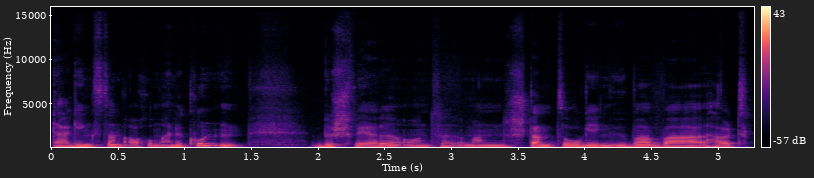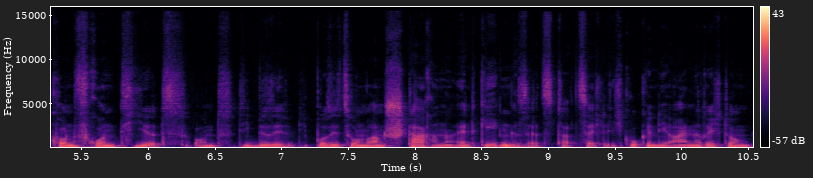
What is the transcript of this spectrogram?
Da ging es dann auch um eine Kundenbeschwerde und man stand so gegenüber, war halt konfrontiert und die, die Positionen waren starr, ne? entgegengesetzt tatsächlich. Ich gucke in die eine Richtung,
